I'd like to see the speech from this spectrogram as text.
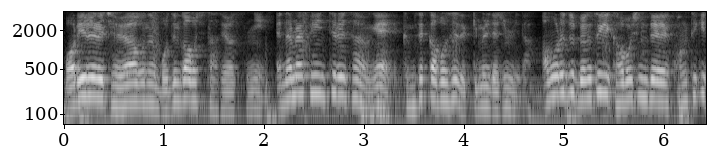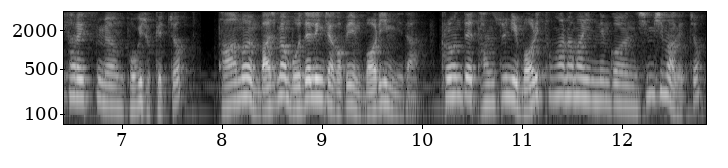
머리를 제외하고는 모든 갑옷이 다 되었으니 에나멜 페인트를 사용해 금색 갑옷의 느낌을 내줍니다. 아무래도 명색이 갑옷인데 광택이 살아있으면 보기 좋겠죠? 다음은 마지막 모델링 작업인 머리입니다. 그런데 단순히 머리통 하나만 있는 건 심심하겠죠?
